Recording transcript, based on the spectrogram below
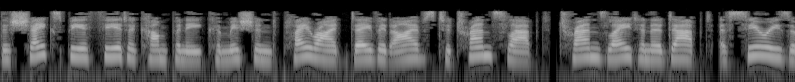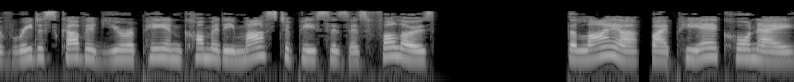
The Shakespeare Theatre Company commissioned playwright David Ives to translapt translate and adapt a series of rediscovered European comedy masterpieces as follows The Liar, by Pierre Corneille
